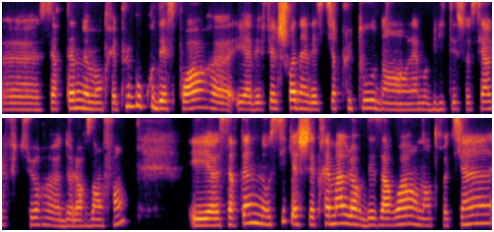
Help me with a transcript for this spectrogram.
euh, certaines ne montraient plus beaucoup d'espoir euh, et avaient fait le choix d'investir plutôt dans la mobilité sociale future de leurs enfants. Et certaines aussi cachaient très mal leur désarroi en entretien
